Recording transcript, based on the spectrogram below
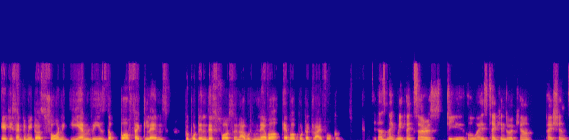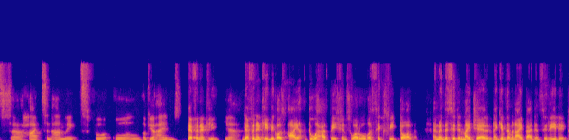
80 centimeters. So an emv is the perfect lens to put in this person. I would never ever put a trifocal. It does make me think Cyres do you always take into account patients uh, heights and arm lengths for all of your aims? Definitely. Yeah. Definitely because i do have patients who are over six feet tall and when they sit in my chair and i give them an ipad and say read it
